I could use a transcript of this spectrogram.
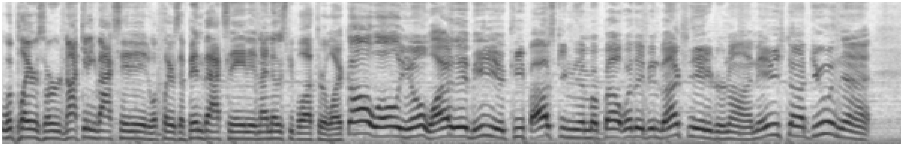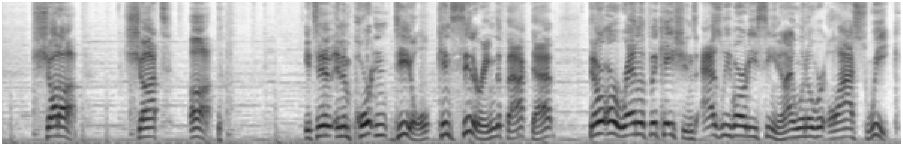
what players are not getting vaccinated, what players have been vaccinated, and I know there's people out there like, oh, well, you know, why do the media keep asking them about whether they've been vaccinated or not? Maybe stop doing that. Shut up. Shut up. It's a, an important deal considering the fact that there are ramifications, as we've already seen, and I went over it last week.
